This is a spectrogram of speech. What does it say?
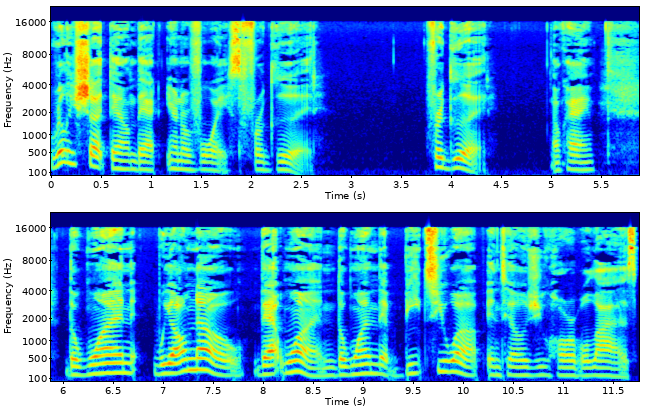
really shut down that inner voice for good? For good, okay? The one, we all know that one, the one that beats you up and tells you horrible lies,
